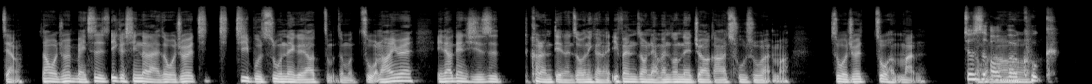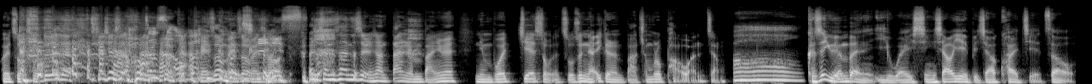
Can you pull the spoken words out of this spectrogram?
这样，然后我就会每次一个新的来的我就会记记不住那个要怎么怎么做。然后因为饮料店其实是客人点了之后，你可能一分钟两分钟内就要赶快出出来嘛，所以我就会做很慢，就是 overcook。会做错，对对对，其实就是没错没错没错。而且三三这是有点像单人版，因为你们不会接手的做，所以你要一个人把全部都跑完这样。哦，可是原本以为行销业比较快节奏。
